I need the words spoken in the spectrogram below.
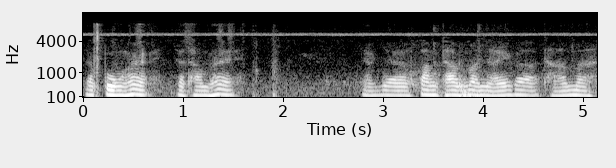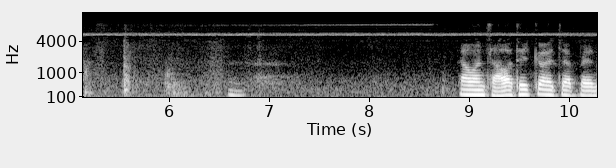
จะปรุงให้ จะทำให้ อยากจะฟังธรรมอันไหนก็ถามมาถ้าวันเสาร์อาทิตย์ก็จะเป็น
